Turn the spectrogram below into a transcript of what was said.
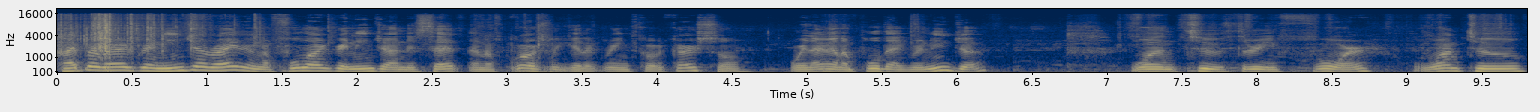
Hyper Rare Greninja, right? And a Full Art Greninja on this set. And of course, we get a green code card, so we're not going to pull that Greninja. One, two, three, four. One, two.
